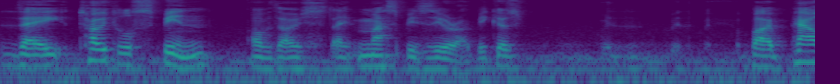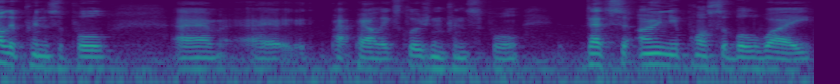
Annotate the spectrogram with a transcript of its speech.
the total spin of those state must be zero because by Pauli principle, um, uh, Pauli exclusion principle, that's the only possible way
